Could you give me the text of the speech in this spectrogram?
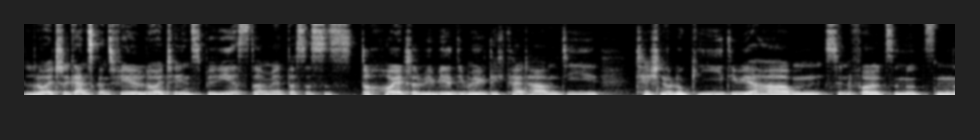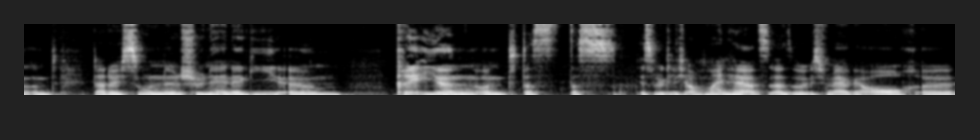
Leute, ganz, ganz viele Leute inspirierst damit. Das ist es doch heute, wie wir die Möglichkeit haben, die Technologie, die wir haben, sinnvoll zu nutzen und dadurch so eine schöne Energie ähm, kreieren. Und das, das ist wirklich auch mein Herz. Also ich merke auch, äh,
